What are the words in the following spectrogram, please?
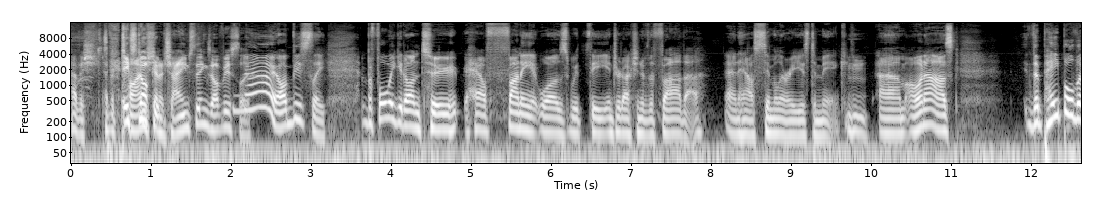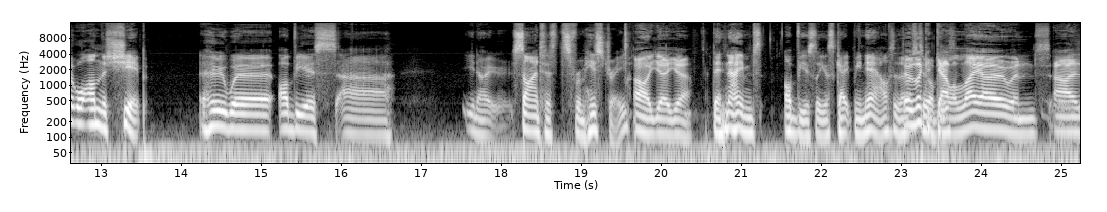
have a sh- have a It's not going to change things, obviously. No, obviously. Before we get on to how funny it was with the introduction of the father and how similar he is to Mick, Mm-hmm. um, I want to ask the people that were on the ship who were obvious, uh, you know, scientists from history, Oh yeah, yeah. their names obviously escape me now. So There was like a obvious. Galileo and uh,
